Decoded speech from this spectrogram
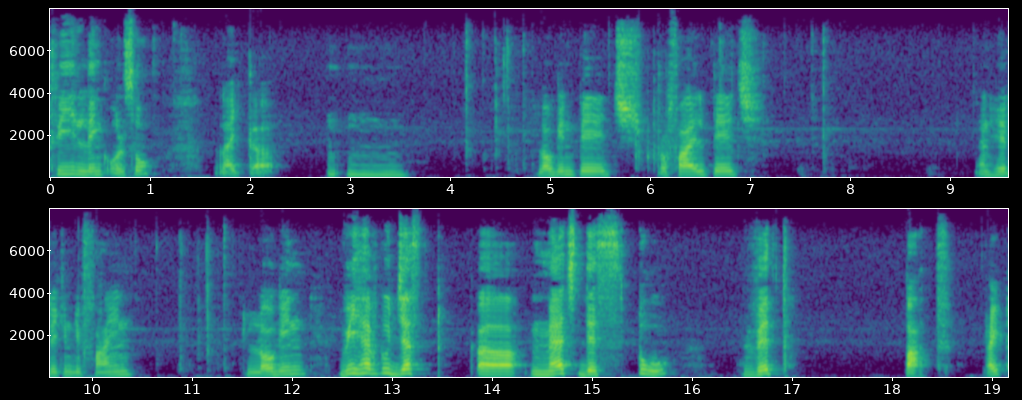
three link also like uh, mm -mm, login page profile page and here you can define login. We have to just uh, match this 2 with path right?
